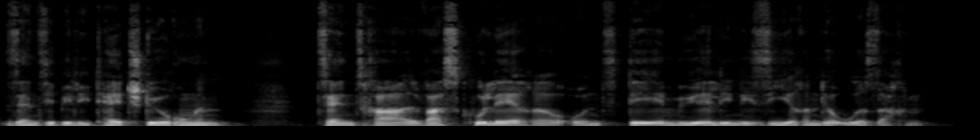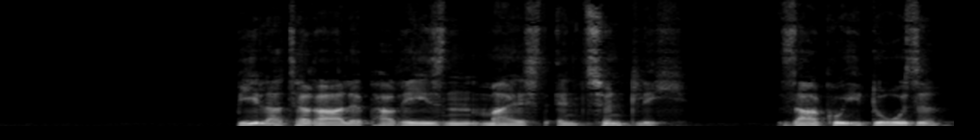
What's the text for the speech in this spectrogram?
Sensibilitätsstörungen, zentralvaskuläre und demyelinisierende Ursachen bilaterale Paresen meist entzündlich, Sarkoidose,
